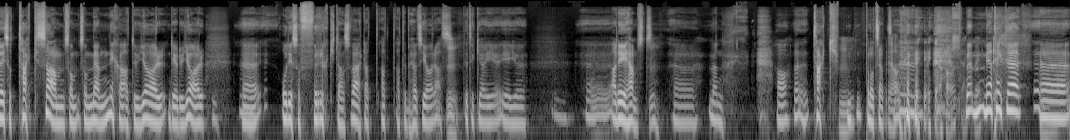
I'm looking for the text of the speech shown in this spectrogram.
jag är så tacksam som, som människa att du gör det du gör. Eh, och det är så fruktansvärt att, att, att det behövs göras. Mm. Det tycker jag är, är ju... Eh, ja, det är hemskt. Mm. Eh, men ja, eh, tack Mm. på något sätt. Ja. Mm. ja, tack. Men, men jag tänkte, eh,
